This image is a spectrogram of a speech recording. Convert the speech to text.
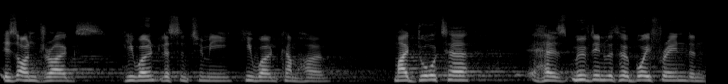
is on drugs. He won't listen to me. He won't come home. My daughter has moved in with her boyfriend, and,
